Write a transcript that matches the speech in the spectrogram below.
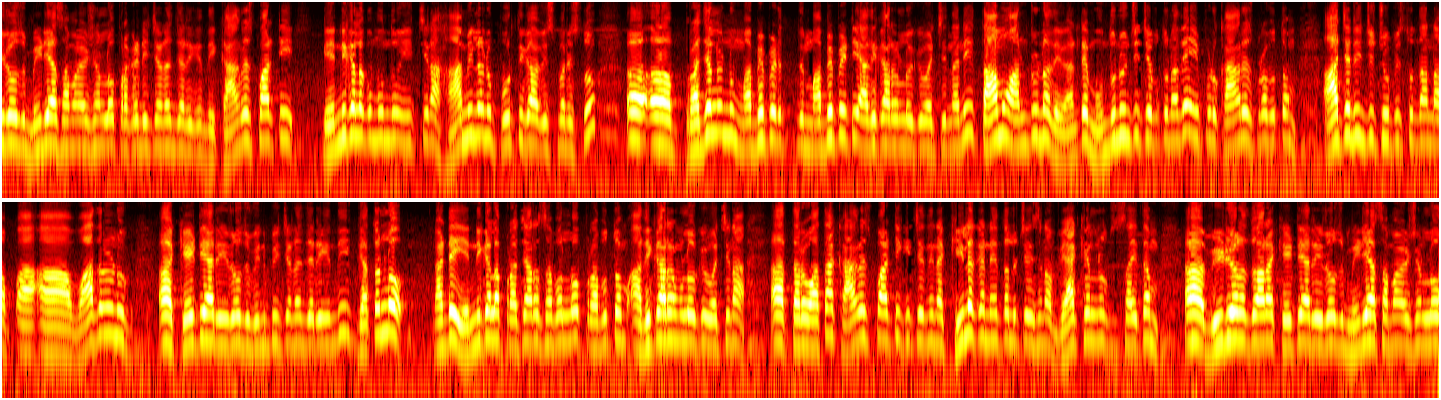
ఈరోజు మీడియా సమావేశంలో ప్రకటించడం జరిగింది. కాంగ్రెస్ పార్టీ ఎన్నికలకు ముందు ఇచ్చిన హామీలను పూర్తిగా విస్మరిస్తూ ప్రజలను మభ్యపెడు మభ్యపెట్టి అధికారంలోకి వచ్చిందని తాము అంటున్నదే. అంటే ముందు నుంచి చెబుతున్నదే ఇప్పుడు కాంగ్రెస్ ప్రభుత్వం ఆచరించి చూపిస్తుందన్న ఆ వాదనను కేటీఆర్ ఈరోజు వినిపించడం జరిగింది. గతంలో అంటే ఎన్నికల ప్రచార సభల్లో ప్రభుత్వం అధికారంలోకి వచ్చిన తర్వాత కాంగ్రెస్ పార్టీకి చెందిన కీలక నేతలు చేసిన వ్యాఖ్యలను సైతం వీడియోల ద్వారా కేటీఆర్ ఈరోజు మీడియా సమావేశంలో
